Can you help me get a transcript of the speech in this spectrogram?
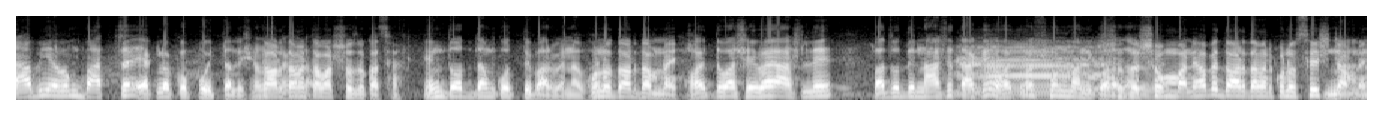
গাবি এবং বাচ্চা এক লক্ষ পঁয়তাল্লিশ হাজার দরদামের তো আবার সুযোগ আছে। দাম। দরদাম করতে পারবে না কোনো দরদাম নাই। হয়তো বা সে ভাই আসলে বা যদি না আসে তাকে হয়তো সম্মানই করা শুধু ভাই। হবে দরদামের কোনো সিস্টেম নেই।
